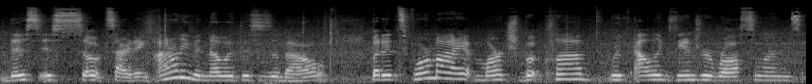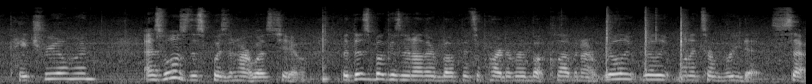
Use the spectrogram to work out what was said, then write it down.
This is so exciting. I don't even know what this is about, but it's for my March book club with Alexandra Rosslin's Patreon, as well as This Poison Heart was too. But this book is another book that's a part of her book club, and I really, really wanted to read it. So,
